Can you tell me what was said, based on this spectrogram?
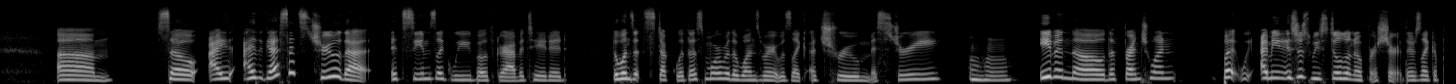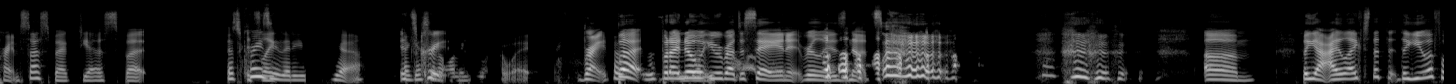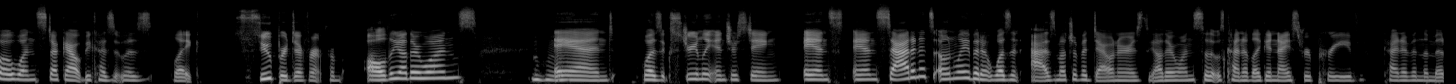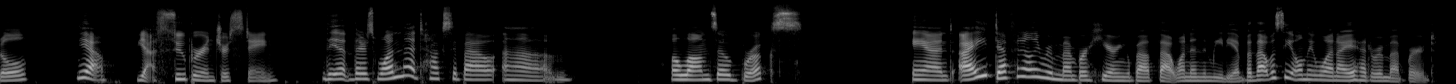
Um so I I guess it's true that it seems like we both gravitated the ones that stuck with us more were the ones where it was like a true mystery Mhm. even though the French one but we, I mean it's just we still don't know for sure. There's like a prime suspect, yes, but that's crazy like- that he yeah. It's crazy. don't want to give it away. Right. But but I know what you were about to say and it really is nuts. um but yeah, I liked that the, the UFO one stuck out because it was like super different from all the other ones Mhm. and was extremely interesting and and sad in its own way, but it wasn't as much of a downer as the other ones, so it was kind of like a nice reprieve kind of in the middle. yeah. Yeah, super interesting. The, there's one that talks about um, Alonzo Brooks. And I definitely remember hearing about that one in the media, but that was the only one I had remembered.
